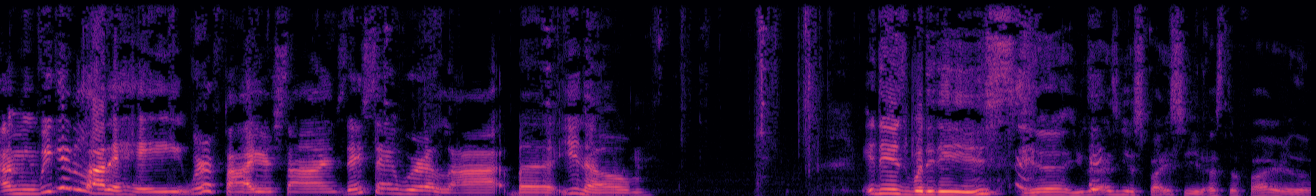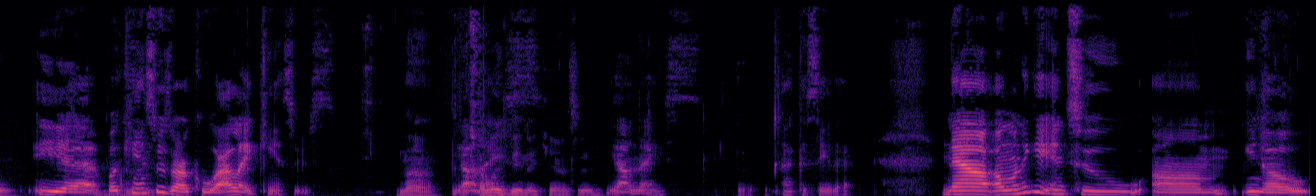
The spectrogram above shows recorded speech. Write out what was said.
I mean, we get a lot of hate. We're fire signs. They say we're a lot, but you know, it is what it is. Yeah, you guys get spicy. That's the fire, though. Yeah, but cancers are cool. I like cancers. Nah, Y'all I nice. like being a Cancer. Y'all nice. Yeah. I could say that. Now I want to get into um, you know,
